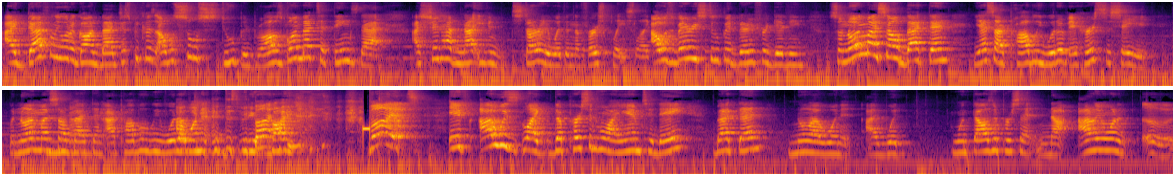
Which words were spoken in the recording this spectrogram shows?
I definitely would have gone back just because I was so stupid, bro. I was going back to things that I should have not even started with in the first place. Like, I was very stupid, very forgiving. So, knowing myself back then, yes, I probably would have. It hurts to say it, but knowing myself No. back then, I probably would have. I want to end this video. But- Bye. But if I was like the person who I am today, back then, no, I wouldn't. I would 1000% not. I don't even want to, uh,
